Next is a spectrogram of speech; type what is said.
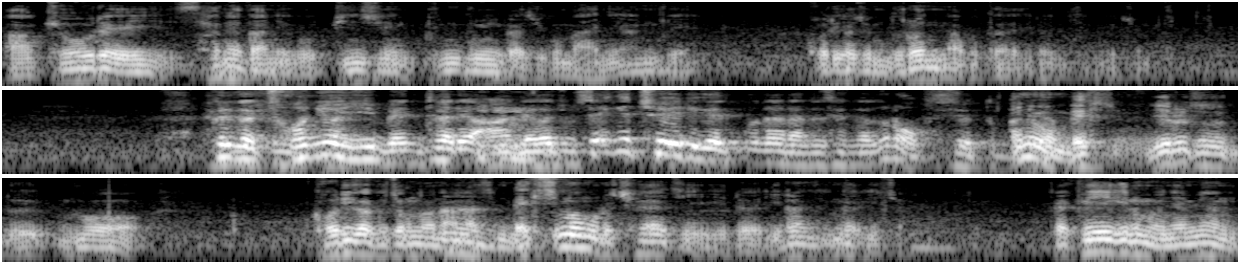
아 겨울에 이 산에 다니고 빈스윙 붕붕이 가지고 많이 한 게 거리가 좀 늘었나 보다 이런 생각이 좀. 그러니까 전혀 이 멘탈에 아 내가 좀 세게 쳐야 되겠구나라는 생각은 없으셨던 아니 뭐 거예요? 맥시 예를 들어서 뭐 거리가 그 정도 나왔으면 맥시멈으로 쳐야지 이런, 생각이죠. 그러니까 그 얘기는 뭐냐면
